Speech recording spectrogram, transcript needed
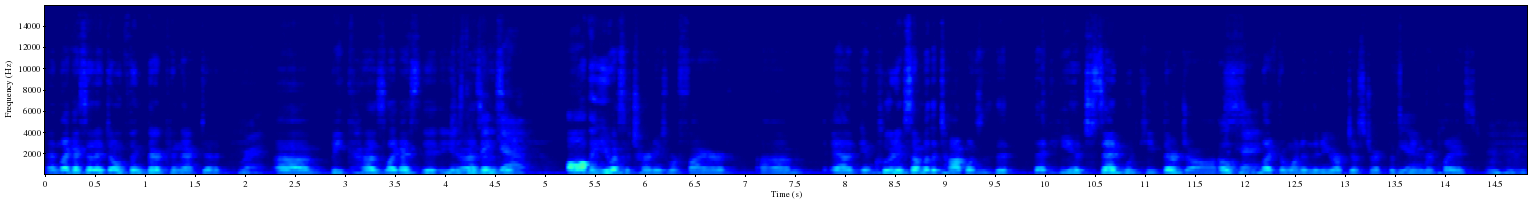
and like I said, I don't think they're connected. Right. Um, because, like I, it- you Just know, a as I said, gap. all the U.S. attorneys were fired. Um, and including some of the top ones that, that he had said would keep their jobs, Okay. like the one in the New York district that's Yeah. being replaced. Mhm.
